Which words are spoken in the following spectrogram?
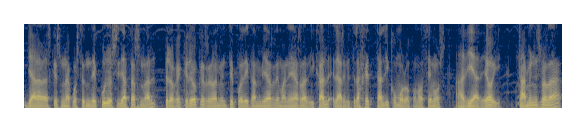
Ya la verdad es que es una cuestión de curiosidad personal, pero que creo que realmente puede cambiar de manera radical el arbitraje tal y como lo conocemos a día de hoy. También es verdad,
